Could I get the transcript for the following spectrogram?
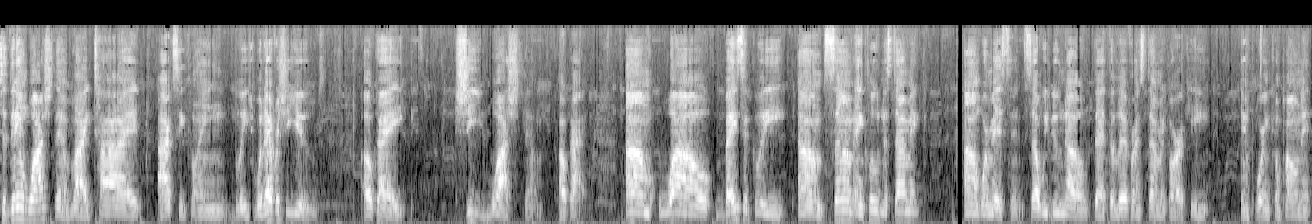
to then wash them like Tide, OxiClean, bleach, whatever she used. Okay, she washed them. Okay. Um, while basically um, some, including the stomach, um, were missing. So we do know that the liver and stomach are a key important component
